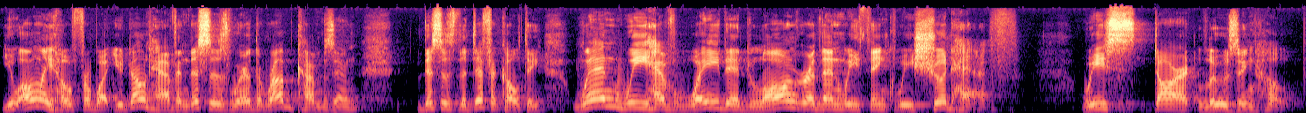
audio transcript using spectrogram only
You only hope for what you don't have. And this is where the rub comes in. This is the difficulty. When we have waited longer than we think we should have, we start losing hope.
